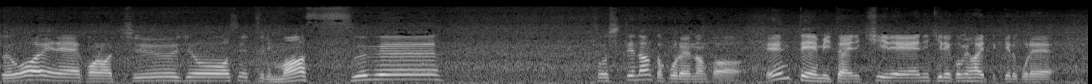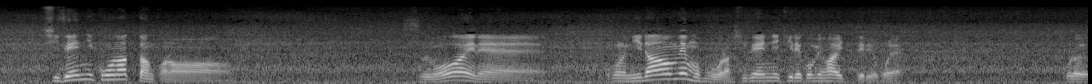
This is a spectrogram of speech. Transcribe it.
すごいねこの柱状設理まっすぐ。そしてなんかこれなんか園庭みたいに綺麗に切れ込み入ってるけどこれ。自然にこうなったんかな。すごいね。この2段目もほら自然に切れ込み入ってるよこれ。これ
